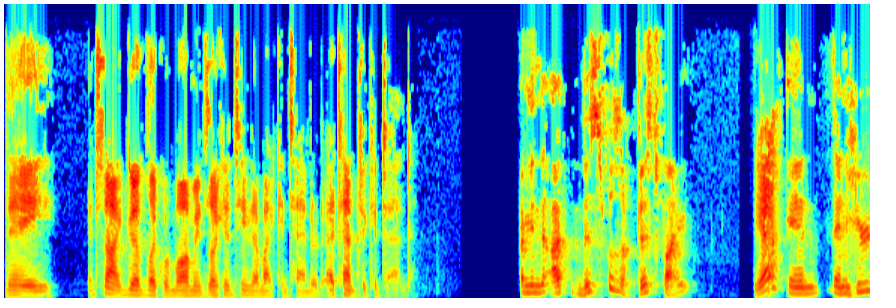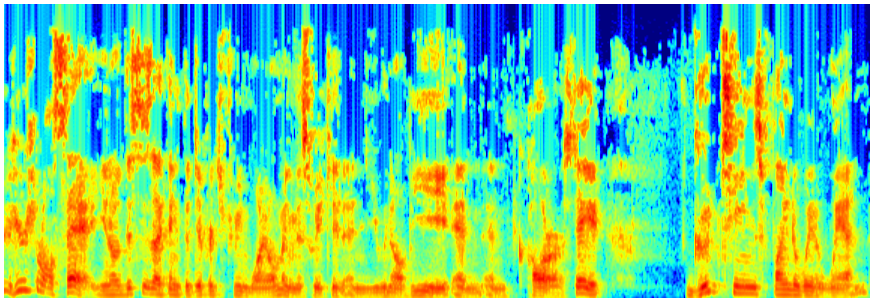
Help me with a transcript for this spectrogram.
They, it's not good. Like when Wyoming's looking at a team that might contend or attempt to contend. I mean, I, this was a fist fight. Yeah. And and here here's what I'll say. You know, this is I think the difference between Wyoming this weekend and UNLV and and Colorado State. Good teams find a way to win.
